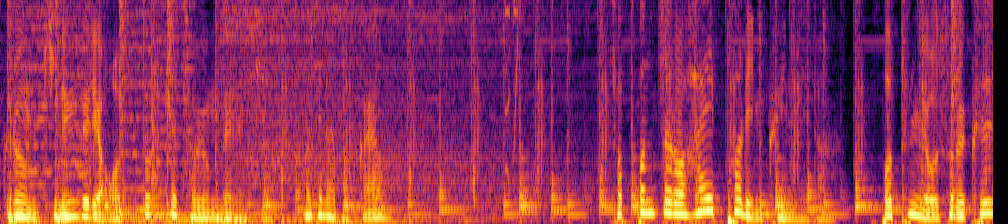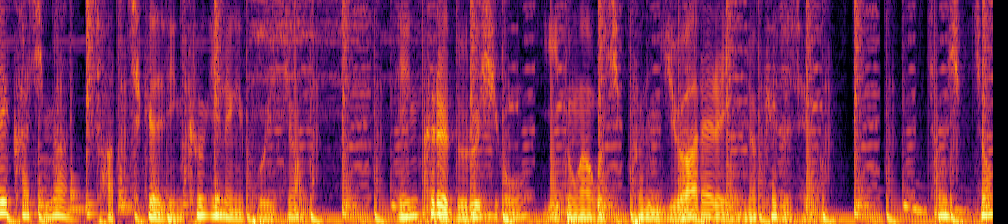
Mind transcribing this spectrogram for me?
그럼 기능들이 어떻게 적용되는지 확인해 볼까요? 첫 번째로 하이퍼링크입니다. 버튼 요소를 클릭하시면 좌측에 링크 기능이 보이죠? 링크를 누르시고 이동하고 싶은 URL을 입력해주세요. 참 쉽죠?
